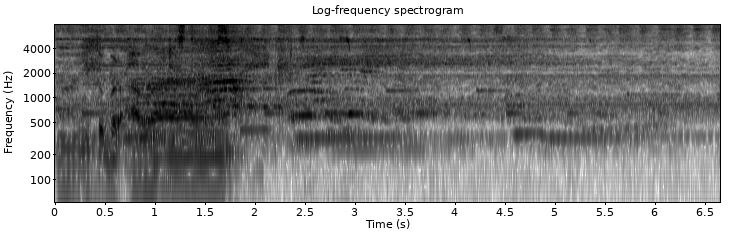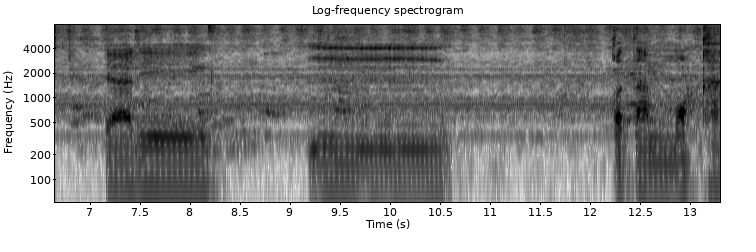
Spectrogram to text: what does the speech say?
nah, itu berawal dari kota Moka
